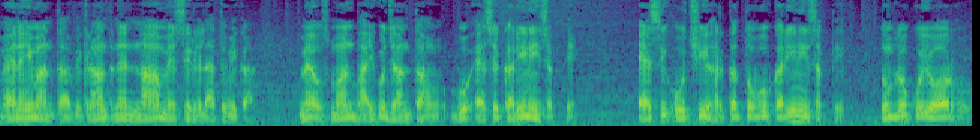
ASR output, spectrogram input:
मैं नहीं मानता। विक्रांत ने नाम में सिर हिलाते हुए कहा, मैं उस्मान भाई को जानता हूँ, वो ऐसे कर ही नहीं सकते। ऐसी ओछी हरकत तो वो कर ही नहीं सकते। तुम लोग कोई और हो।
